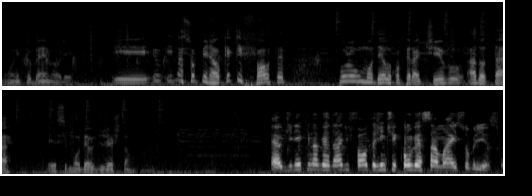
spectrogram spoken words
Muito bem, Maurício. E, e, na sua opinião, o que é que falta por um modelo cooperativo adotar esse modelo de gestão? É, eu diria que na verdade falta a gente conversar mais sobre isso.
